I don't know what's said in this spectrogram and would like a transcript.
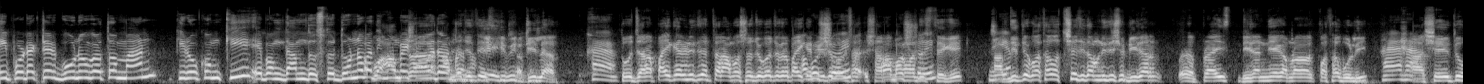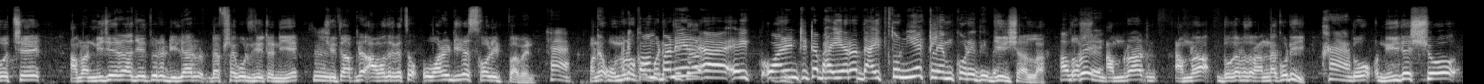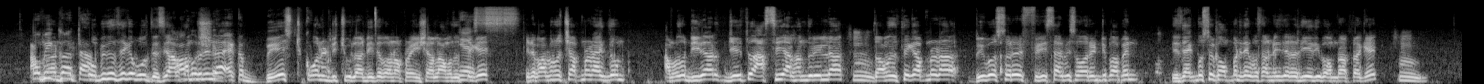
এই প্রোডাক্টের গুণগত মান কীরকম কি এবং দাম দোস্ত। ধন্যবাদ ইমন ভাই আমরা সময় দেওয়ার আমরা জন্য। যেহেতু ডিলার হ্যাঁ। তো যারা পাইকারি নিতে তারা আমার সাথে যোগাযোগ করে পাইকারি নিতে পারেন সারা। বাংলাদেশ থেকে। আর দ্বিতীয় কথা হচ্ছে যদি আমরা নিজস্ব ডিলার প্রাইস ডিলার নিয়ে আমরা কথা বলি হ্যাঁ, হ্যাঁ। সেহেতু হচ্ছে আমরা নিজেরা যেহেতু ডিলার ব্যবসা করছি এটা নিয়ে সেহেতু আপনি আমাদের কাছে ওয়ারেন্টিটা সলিড পাবেন। হ্যাঁ। মানে অন্য কোম্পানি কোম্পানির এই ওয়ারেন্টিটা ভাইয়ারা দায়িত্ব নিয়ে ক্লেম করে দিবে। ইনশাআল্লাহ। তবে আমরা আমরা দোকানে তো রান্না করি। হ্যাঁ। তো নিজস্ব অভিজ্ঞতা। অভিজ্ঞতা থেকে বলতেছি আলহামদুলিল্লাহ একটা বেস্ট কোয়ালিটি চুলা দিতে পারেন আপনারা ইনশাআল্লাহ আমাদের থেকে। এটা পাবেন হচ্ছে আপনারা একদম আমরা তো ডিলার যেহেতু আলহামদুলিল্লাহ তো আমাদের থেকে আপনারা দুই বছরের ফ্রি সার্ভিস ওয়ারেন্টি পাবেন। যদি এক বছর কোম্পানি এক বছর নিজেরা দিয়ে দিব আমরা আপনাকে।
